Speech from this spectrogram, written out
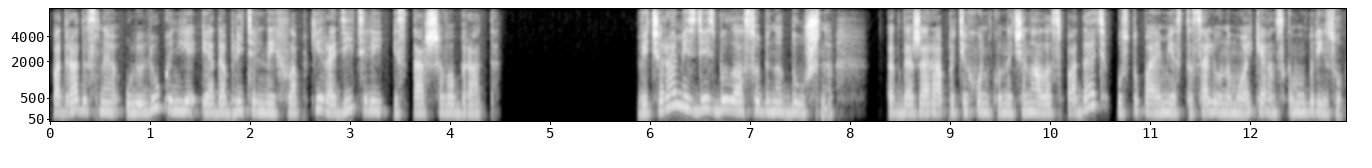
под радостное улюлюканье и одобрительные хлопки родителей и старшего брата. Вечерами здесь было особенно душно — когда жара потихоньку начинала спадать, уступая место соленому океанскому бризу,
